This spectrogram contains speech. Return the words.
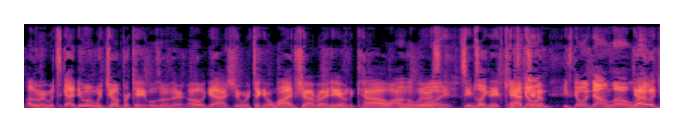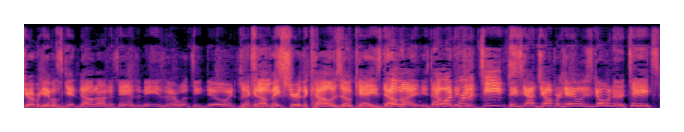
By the way, what's the guy doing with jumper cables over there? Oh gosh, we're taking a live shot right here of the cow on Oh, the loose. boy. Seems like they've He's captured going, him. he's going down low. Guy with jumper cables getting down on his hands and knees there. What's he doing? Check it out. teats. Make sure the cow is okay. He's down Go- by. He's down going by the, for the te- He's got jumper cables. He's going to the teats.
